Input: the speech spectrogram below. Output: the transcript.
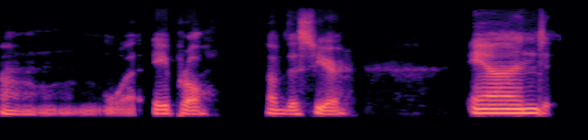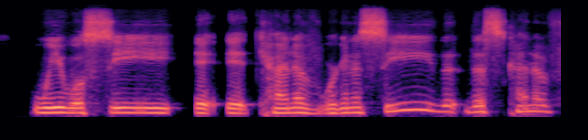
um, what, April of this year. And we will see it, it kind of, we're going to see that this kind of,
